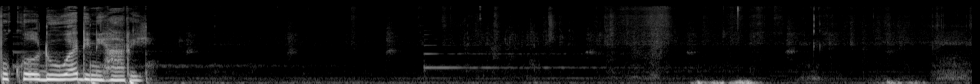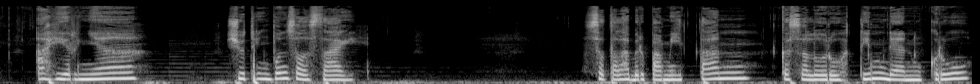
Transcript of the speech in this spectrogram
pukul 2 dini hari. Akhirnya, syuting pun selesai. Setelah berpamitan ke seluruh tim dan kru,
